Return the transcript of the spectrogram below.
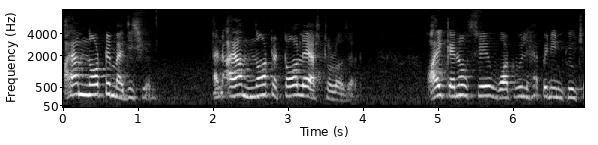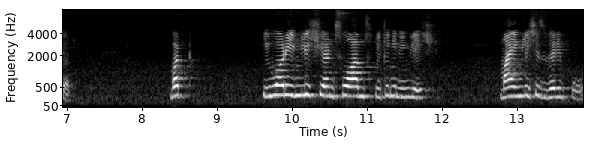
I am not a magician and I am not at all an astrologer. I cannot say what will happen in future. But you are English and so I am speaking in English. My English is very poor.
